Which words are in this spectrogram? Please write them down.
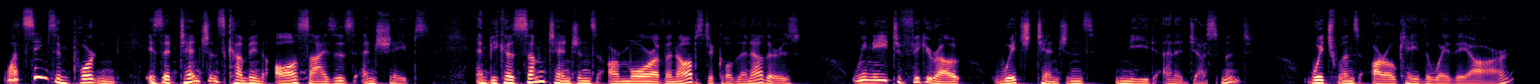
What seems important is that tensions come in all sizes and shapes, and because some tensions are more of an obstacle than others, we need to figure out which tensions need an adjustment, which ones are okay the way they are,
